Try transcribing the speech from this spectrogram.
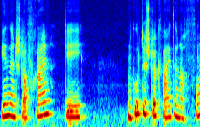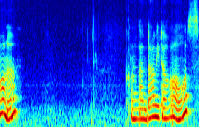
in den Stoff rein, gehe ein gutes Stück weiter nach vorne, komme dann da wieder raus.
